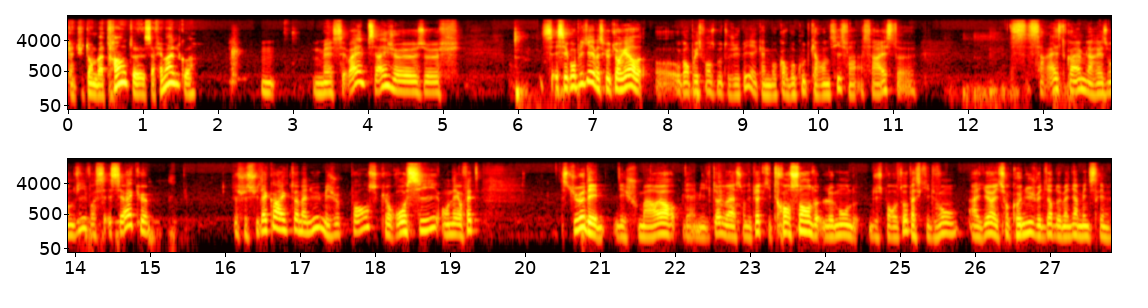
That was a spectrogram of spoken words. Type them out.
Quand tu tombes à 30, euh, ça fait mal quoi. Mais c'est ouais, c'est vrai je. je- C'est compliqué parce que tu regardes au Grand Prix de France MotoGP, il y a quand même encore beaucoup de 46. Enfin, ça reste. euh, Ça reste quand même la raison de vivre. C'est vrai que. Je suis d'accord avec toi, Manu, mais je pense que Rossi, on est en fait. Si tu veux, des, des Schumacher, des Hamilton, voilà, sont des pilotes qui transcendent le monde du sport auto parce qu'ils vont ailleurs, ils sont connus, je veux dire, de manière mainstream.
